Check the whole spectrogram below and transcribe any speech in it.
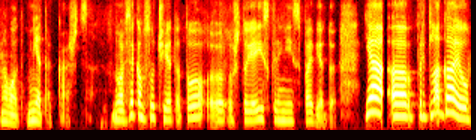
Вот, мне так кажется. Но, ну, во всяком случае, это то, э, что я искренне исповедую. Я э, предлагаю,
